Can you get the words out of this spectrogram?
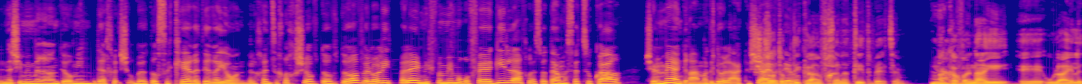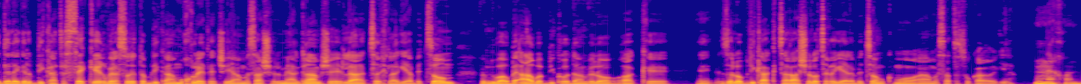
לנשים עם הריון תאומים בדרך כלל יש הרבה יותר סכרת הריון, ולכן צריך לחשוב טוב טוב ולא להתפלא אם לפעמים הרופא יגיד לך לעשות העמסת סוכר של 100 גרם, הגדולה, הקשה יותר. שזאת הבדיקה האבחנתית בעצם. נכון. הכוונה היא אה, אולי לדלג על בדיקת הסקר ולעשות את הבדיקה המוחלטת, שהיא העמסה של 100 גרם, שאלה צריך להגיע בצום, ומדובר בארבע בדיקות דם ולא רק, אה, אה, זה לא בדיקה קצרה שלא צריך להגיע אליה בצום, כמו העמסת הסוכר הרגילה. נכון.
